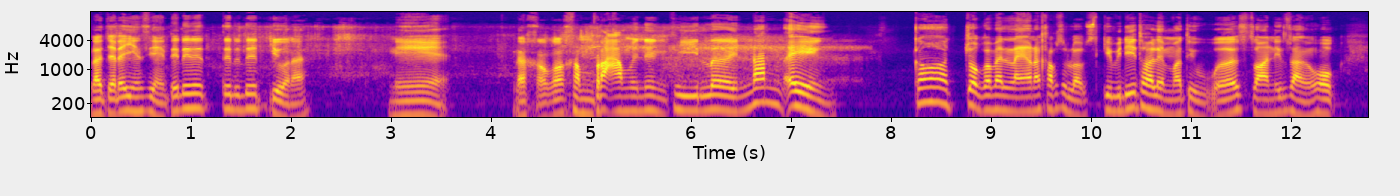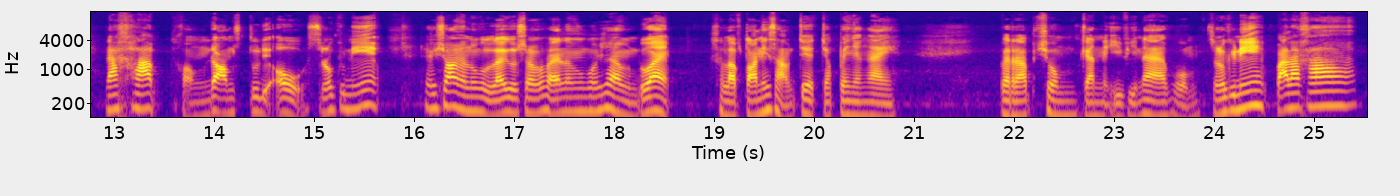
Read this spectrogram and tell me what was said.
เราจะได้ยินเสียงตืดตืดตืดๆอยู่นะ นี่ แล้วเขาก็คำรามไปหนึ่งทีเลยนั่นเอง ก็จบกันไปแล้วนะครับสำหรับ Skibidi Toilet Multiverse ตอนที่36 นะครับ ของ Dom Studio สำหรับคลิปนี้ ถ้าชอบอย่าลืมกดไลค์กดแชร์ไปแล้วกดแชร์ผมด้วยสำหรับตอนที่ 37 จะเป็นยังไง ไปรับชมกันใน EP หน้าครับผมสำหรับคลิปนี้ไปละครับ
